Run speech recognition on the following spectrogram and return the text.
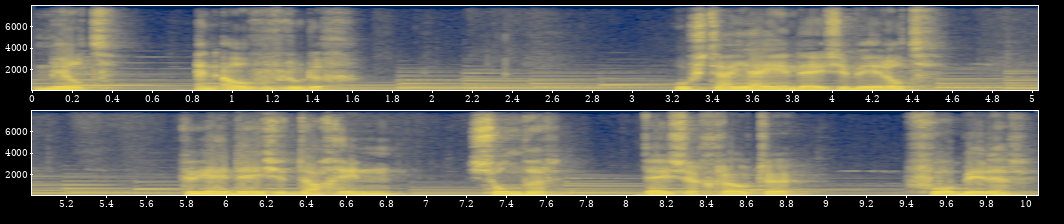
mild en overvloedig. Hoe sta jij in deze wereld? Kun jij deze dag in zonder deze grote voorbidder?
